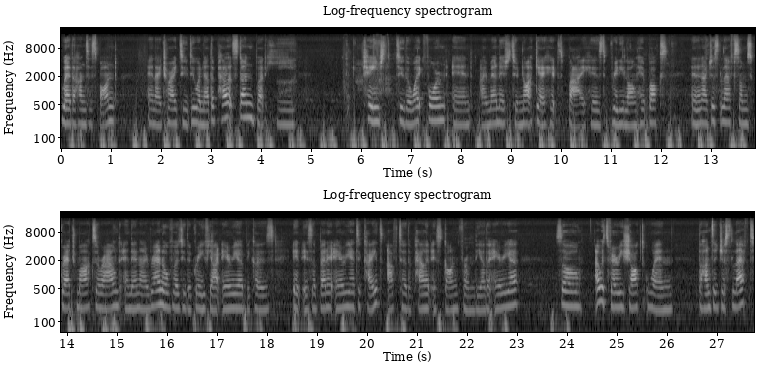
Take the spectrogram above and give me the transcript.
where the hunter spawned and I tried to do another pallet stun but he changed to the white form and I managed to not get hit by his really long hitbox and then I just left some scratch marks around and then I ran over to the graveyard area because it is a better area to kite after the pallet is gone from the other area. So I was very shocked when the hunter just left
